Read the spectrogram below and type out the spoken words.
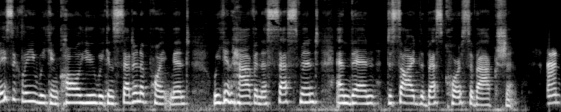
Basically, we can call you, we can set an appointment, we can have an assessment, and then decide the best course of action. And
